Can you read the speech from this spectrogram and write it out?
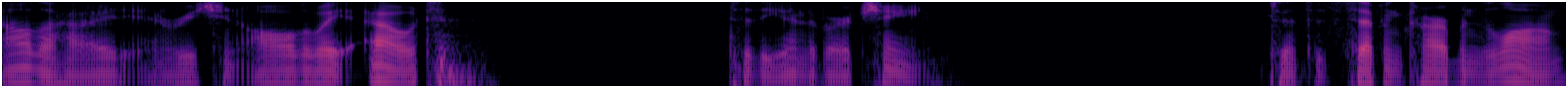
aldehyde and reaching all the way out to the end of our chain. Since it's seven carbons long,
